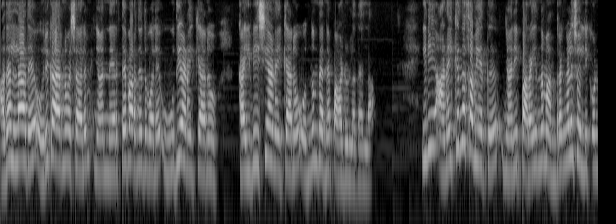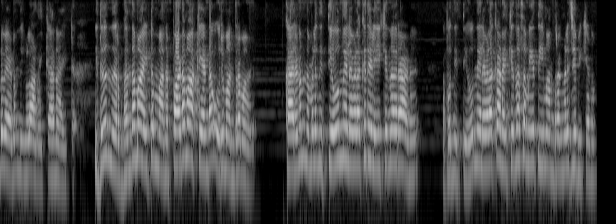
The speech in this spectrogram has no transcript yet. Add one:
അതല്ലാതെ ഒരു കാരണവശാലും ഞാൻ നേരത്തെ പറഞ്ഞതുപോലെ ഊതി അണയ്ക്കാനോ കൈവീശി അണയ്ക്കാനോ ഒന്നും തന്നെ പാടുള്ളതല്ല. ഇനി അണയ്ക്കുന്ന സമയത്ത് ഞാൻ ഈ പറയുന്ന മന്ത്രങ്ങൾ ചൊല്ലിക്കൊണ്ട് വേണം നിങ്ങൾ അണയ്ക്കാനായിട്ട്. ഇത് നിർബന്ധമായിട്ടും മനഃപ്പാടമാക്കേണ്ട ഒരു മന്ത്രമാണ്. കാരണം നമ്മൾ നിത്യവും നിലവിളക്ക് തെളിയിക്കുന്നവരാണ്. അപ്പോൾ നിത്യവും നിലവിളക്ക് അണയ്ക്കുന്ന സമയത്ത് ഈ മന്ത്രങ്ങൾ ജപിക്കണം.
